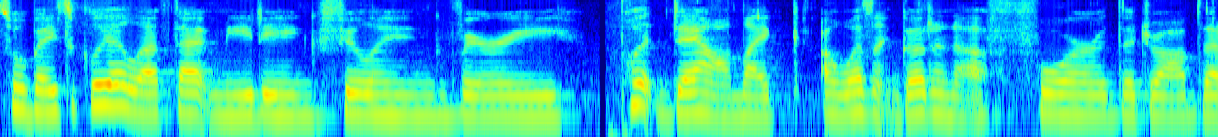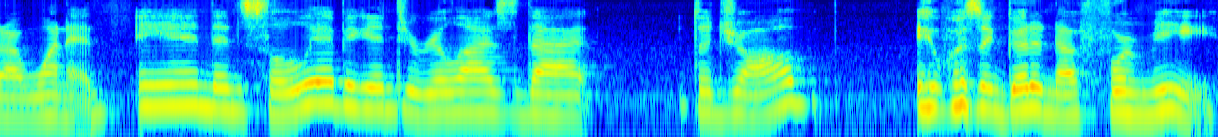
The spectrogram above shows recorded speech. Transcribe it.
So basically, I left that meeting feeling very put down, like I wasn't good enough for the job that I wanted. And then slowly I began to realize that the job it wasn't good enough for me.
